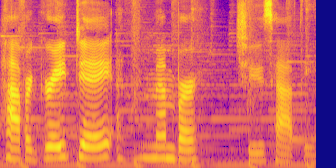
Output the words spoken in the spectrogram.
Have a great day and remember, choose happy.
